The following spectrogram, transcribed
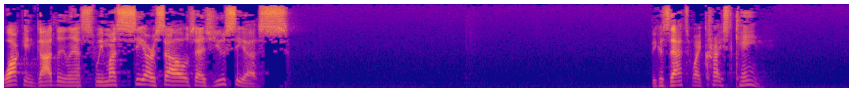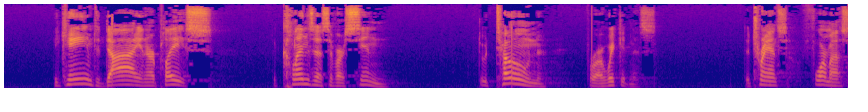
walk in godliness, we must see ourselves as you see us. Because that's why Christ came. He came to die in our place, to cleanse us of our sin, to atone for our wickedness, to transform us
